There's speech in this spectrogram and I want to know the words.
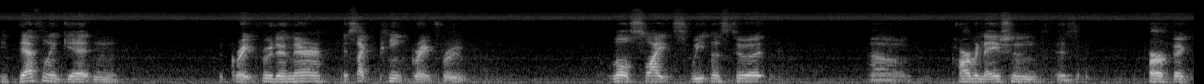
You're definitely getting the grapefruit in there. It's like pink grapefruit. A little slight sweetness to it. Um, carbonation is perfect.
